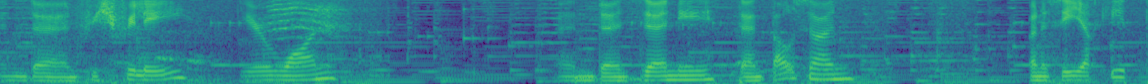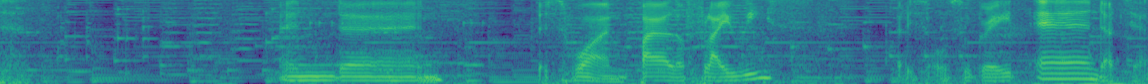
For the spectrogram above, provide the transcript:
And then fish fillet tier 1 and then zenny 10,000 panacea kit. And then this one, pile of fly wings. That is also great. And that's it.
